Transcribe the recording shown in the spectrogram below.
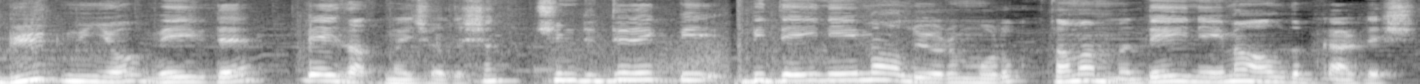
büyük minyon wave'de base atmaya çalışın. Şimdi direkt bir bir değneğimi alıyorum moruk. Tamam mı? Değneğimi aldım kardeş.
